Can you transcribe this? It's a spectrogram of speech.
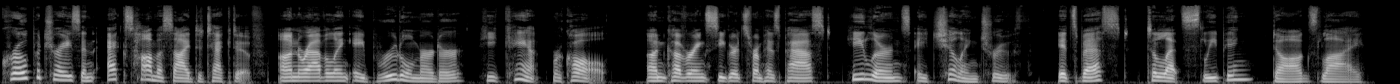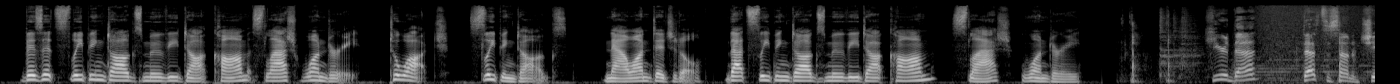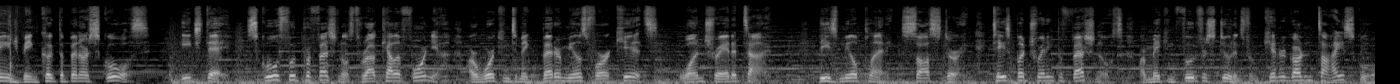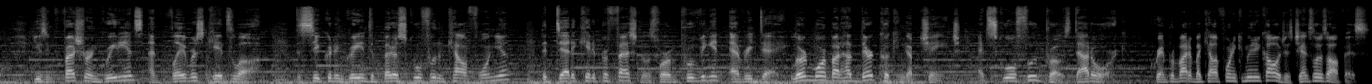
Crowe portrays an ex homicide detective unraveling a brutal murder he can't recall. Uncovering secrets from his past, he learns a chilling truth. It's best to let sleeping dogs lie. Visit sleepingdogsmovie.com slash Wondery to watch Sleeping Dogs, now on digital. That's sleepingdogsmovie.com slash Wondery. Hear that? That's the sound of change being cooked up in our schools. Each day, school food professionals throughout California are working to make better meals for our kids, one tray at a time. These meal planning, sauce stirring, taste bud training professionals are making food for students from kindergarten to high school using fresher ingredients and flavors kids love. The secret ingredient to better school food in California? The dedicated professionals who are improving it every day. Learn more about how they're cooking up change at schoolfoodpros.org. Grant provided by California Community College's Chancellor's Office.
